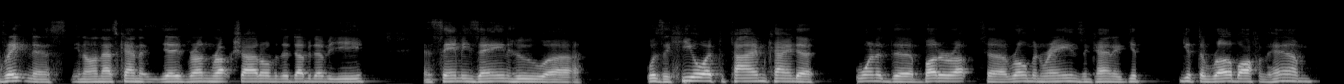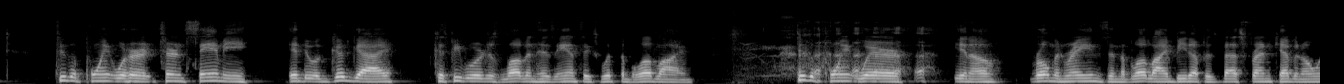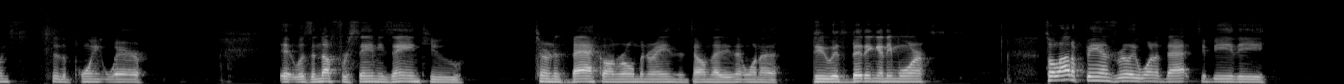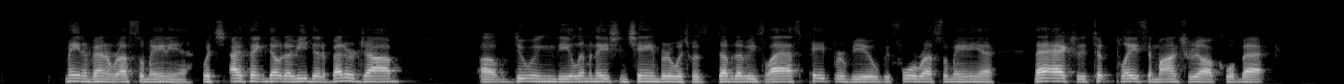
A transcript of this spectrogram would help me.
greatness, you know, and that's kind of they've run ruckshot over the WWE. And Sami Zayn, who uh, was a heel at the time, kind of wanted to butter up to Roman Reigns and kind of get get the rub off of him to the point where it turned Sami into a good guy because people were just loving his antics with the bloodline. to the point where, you know, Roman Reigns and the bloodline beat up his best friend Kevin Owens to the point where it was enough for Sami Zayn to turn his back on Roman Reigns and tell him that he didn't want to do his bidding anymore. So a lot of fans really wanted that to be the main event of WrestleMania, which I think WWE did a better job of doing the Elimination Chamber, which was WWE's last pay per view before WrestleMania. That actually took place in Montreal, Quebec,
